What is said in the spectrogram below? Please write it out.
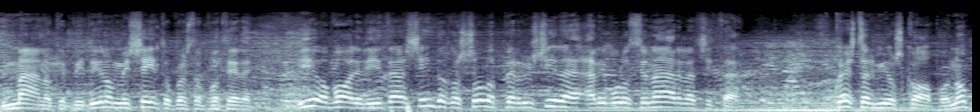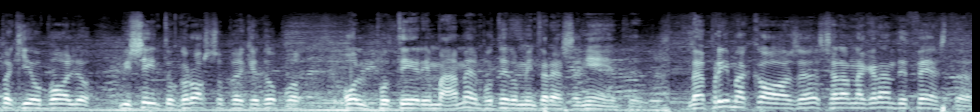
in mano, capito? Io non mi sento questo potere, io voglio diventare sindaco solo per riuscire a rivoluzionare la città. Questo è il mio scopo, non perché io voglio, mi sento grosso perché dopo ho il potere mano, a me il potere non mi interessa niente. La prima cosa sarà una grande festa.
